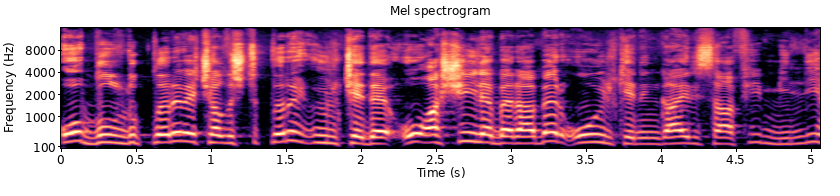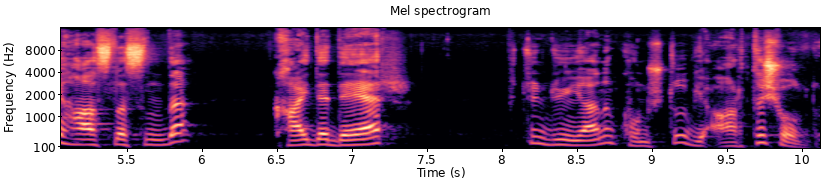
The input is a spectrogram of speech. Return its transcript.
O buldukları ve çalıştıkları ülkede o aşıyla beraber o ülkenin gayri safi milli hasılasında kayda değer bütün dünyanın konuştuğu bir artış oldu.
